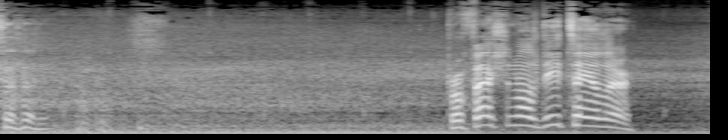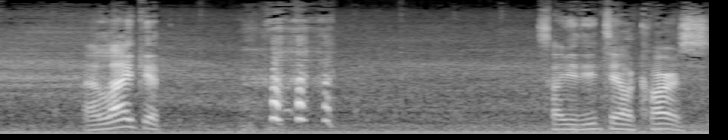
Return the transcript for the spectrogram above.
Professional detailer. I like it. That's how you detail cars.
